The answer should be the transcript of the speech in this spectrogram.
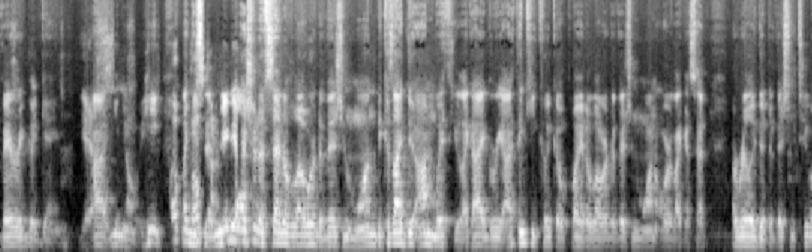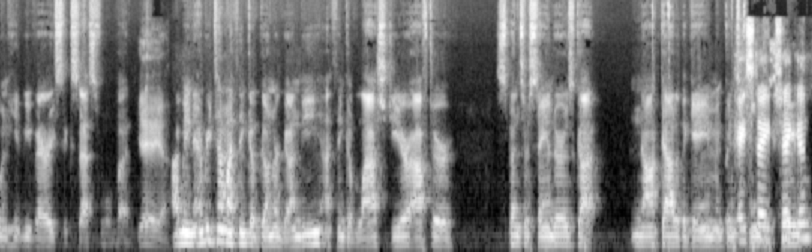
very good game. Yes. Uh, you know, he Oh, like you said, times. maybe I should have said a lower division one because I do. I'm with you. Like I agree. I think he could go play at a lower division one, or like I said, a really good division two, and he'd be very successful. But yeah, yeah, yeah. I mean, every time I think of Gunnar Gundy, I think of last year after Spencer Sanders got knocked out of the game and K State shaking.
